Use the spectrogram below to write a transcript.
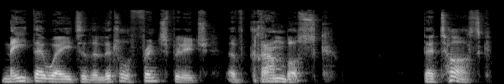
made their way to the little French village of Grambosque. Their task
